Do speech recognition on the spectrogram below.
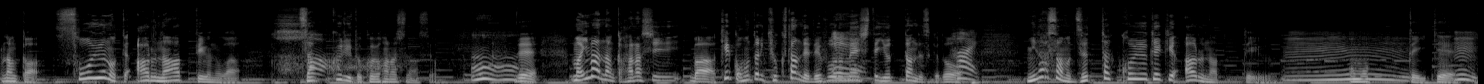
なんかそういうのってあるなっていうのがざっくり言うとこういう話なんですよ。うんうん。で、まあ、今なんか話は結構本当に極端でデフォルメして言ったんですけど、はい。皆さんも絶対こういう経験あるなっていううーん思っていて、うん。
